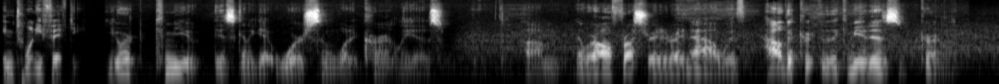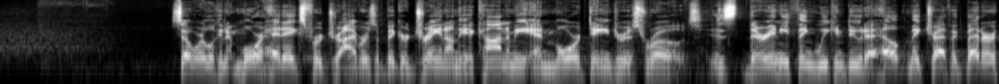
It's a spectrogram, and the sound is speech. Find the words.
in 2050. Your commute is going to get worse than what it currently is. Um, and we're all frustrated right now with how the, the commute is currently. So we're looking at more headaches for drivers, a bigger drain on the economy, and more dangerous roads. Is there anything we can do to help make traffic better?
